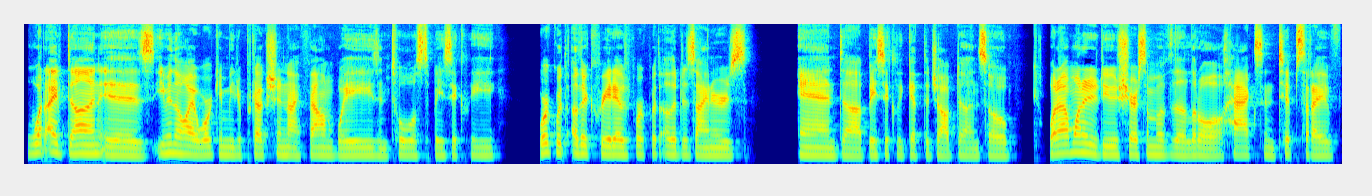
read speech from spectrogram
what I've done is, even though I work in media production, I found ways and tools to basically work with other creatives, work with other designers, and uh, basically get the job done. So, what I wanted to do is share some of the little hacks and tips that I've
